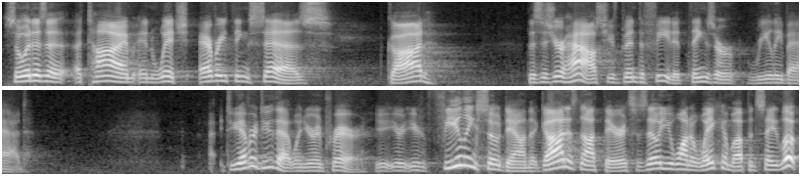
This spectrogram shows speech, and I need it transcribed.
So it is a, a time in which everything says, God, this is your house, you've been defeated, things are really bad. Do you ever do that when you're in prayer? You're, you're, feeling so down that God is not there. It's as though you want to wake him up and say, Look,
